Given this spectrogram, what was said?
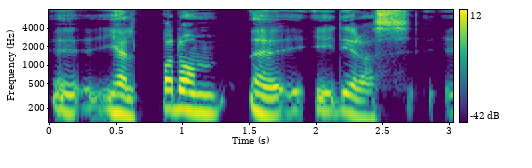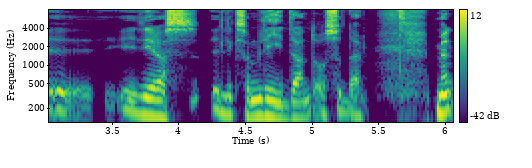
eh, hjälpa dem eh, i deras, eh, i deras liksom lidande och sådär. Men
